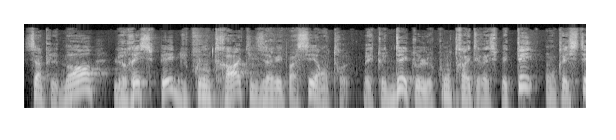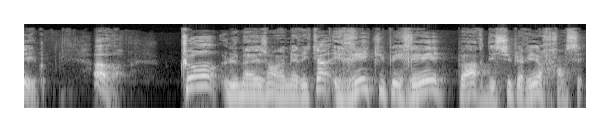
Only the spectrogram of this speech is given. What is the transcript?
simplement le respect du contrat qu'ils avaient passé entre eux. Mais que dès que le contrat était respecté, on restait égaux. Or, quand le management américain est récupéré par des supérieurs français,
